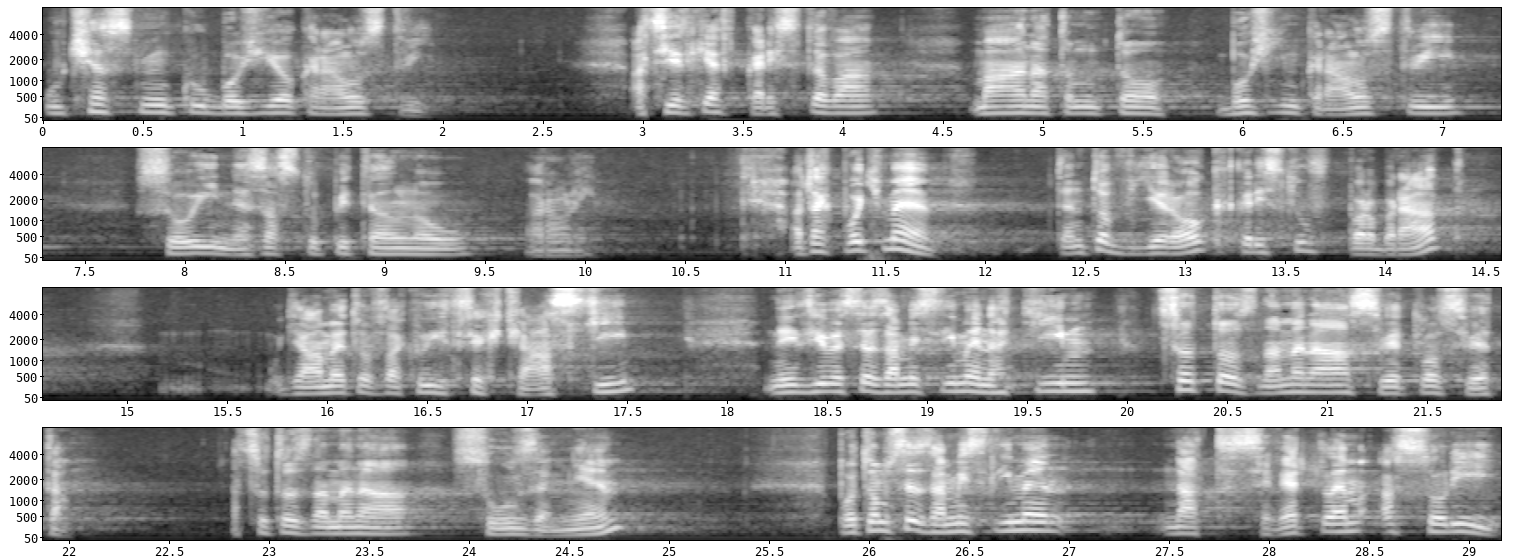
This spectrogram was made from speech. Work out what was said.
účastníků Božího království. A církev Kristova má na tomto Božím království svoji nezastupitelnou roli. A tak pojďme tento výrok Kristův probrat. Uděláme to v takových třech částí. Nejdříve se zamyslíme nad tím, co to znamená světlo světa a co to znamená sůl země. Potom se zamyslíme nad světlem a solí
